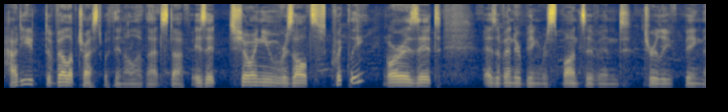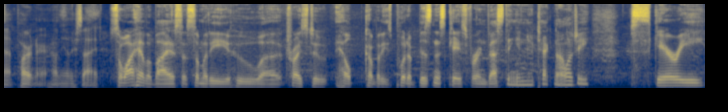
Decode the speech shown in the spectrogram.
How do you develop trust within all of that stuff? Is it showing you results quickly, or is it as a vendor being responsive and truly being that partner on the other side. So I have a bias as somebody who uh, tries to help companies put a business case for investing in new technology. Scary,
